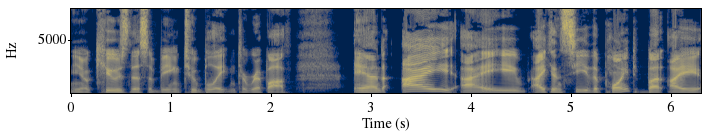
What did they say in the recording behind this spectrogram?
you know accuse this of being too blatant to rip off and I I I can see the point, but I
